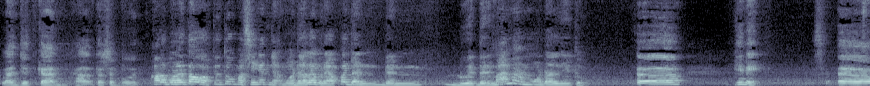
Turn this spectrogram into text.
lanjutkan hal tersebut. Kalau boleh tahu waktu itu masih ingat nggak modalnya berapa dan dan duit dari mana modalnya itu? eh gini, eh,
